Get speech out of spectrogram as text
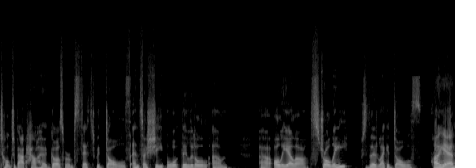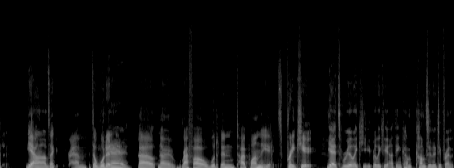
talked about how her girls were obsessed with dolls, and so she bought their little um, uh, Olli Ella strolley, which is the, like a doll's. Oh pram. yeah. Yeah. it's Um, like a tram. It's a wooden yeah, uh no or wooden type one. It's pretty cute. yeah, it's really cute, really cute. I think com- comes in a different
